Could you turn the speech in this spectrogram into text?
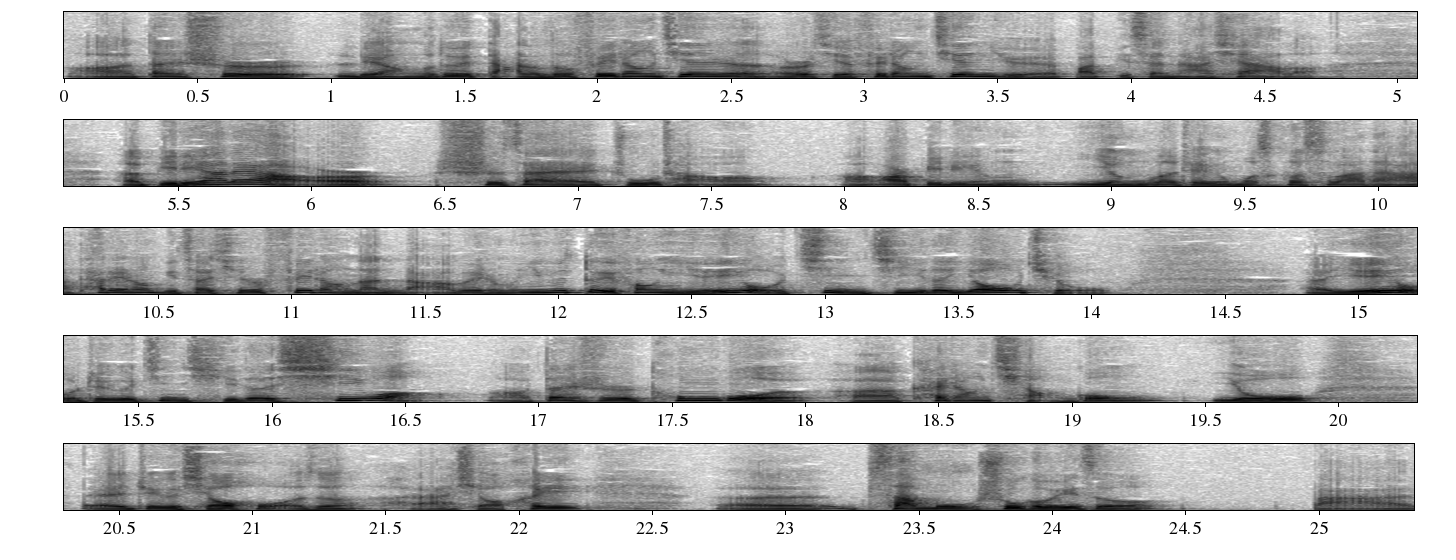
啊，但是两个队打的都非常坚韧，而且非常坚决，把比赛拿下了。呃，比利亚雷尔是在主场啊二比零赢了这个莫斯科斯巴达，他这场比赛其实非常难打，为什么？因为对方也有晋级的要求。呃，也有这个晋级的希望啊，但是通过啊开场抢攻，由呃这个小伙子啊小黑，呃萨姆舒克维泽把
